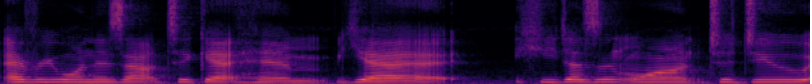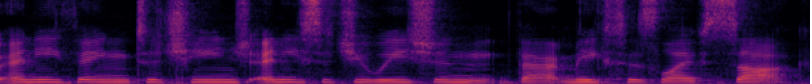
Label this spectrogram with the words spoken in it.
everyone is out to get him, yet he doesn't want to do anything to change any situation that makes his life suck.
